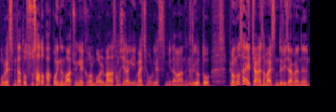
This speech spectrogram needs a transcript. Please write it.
모르겠습니다. 또 수사도 받고 있는 와중에 그걸 뭐 얼마나 성실하게 임할지 모르겠습니다만 그리고 또 변호사 입장에서 말씀드리자면은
